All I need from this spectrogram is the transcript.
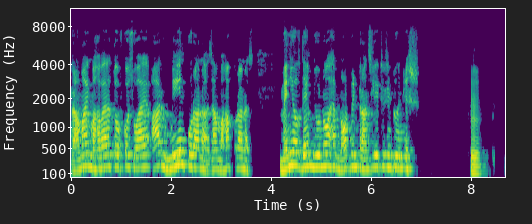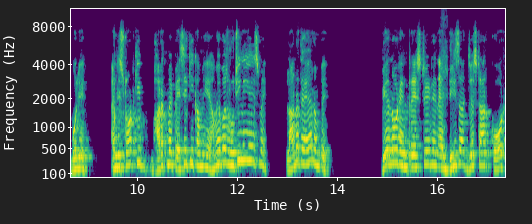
drama and Mahabharata, of course, why our main Puranas, our Mahapuranas, many of them, you know, have not been translated into English. Hmm. बोलिए एंड इट्स नॉट कि भारत में पैसे की कमी है हमें बस रुचि नहीं है इसमें लानत है यार हम पे we are not interested in and these are just our core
